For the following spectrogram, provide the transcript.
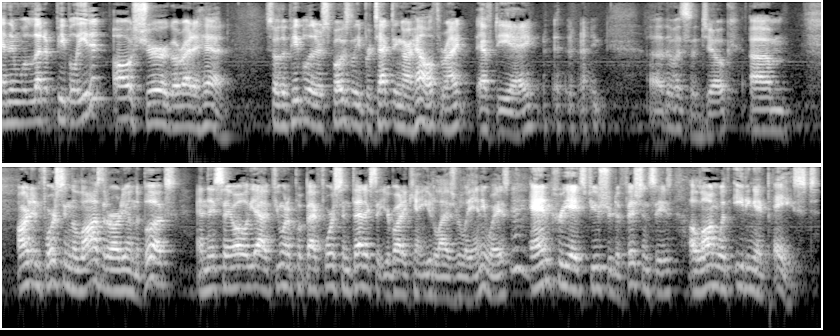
and then we'll let it, people eat it? Oh, sure, go right ahead. So the people that are supposedly protecting our health, right? FDA, right? Uh, that was a joke. Um, aren't enforcing the laws that are already on the books, and they say, "Oh, yeah, if you want to put back four synthetics that your body can't utilize really anyways, and creates future deficiencies, along with eating a paste."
